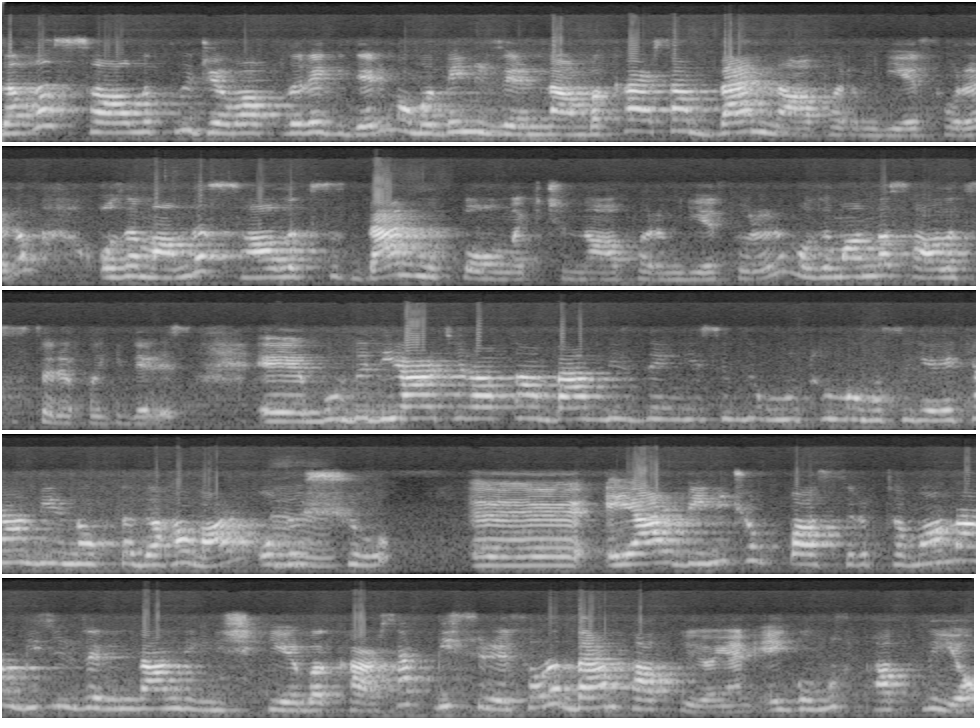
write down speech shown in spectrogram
daha sağlıklı cevaplara giderim ama ben üzerinden bakarsam ben ne yaparım diye sorarım. O zaman da sağlıksız ben mutlu olmak için ne yaparım diye sorarım. O zaman da sağlıksız tarafa gideriz. Ee, burada diğer taraftan ben biz dengesinde unutulmaması gereken bir nokta daha var. O Hı da şu. Ee, eğer beni çok bastırıp tamamen biz üzerinden de ilişkiye bakarsak bir süre sonra ben patlıyor. Yani egomuz patlıyor.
